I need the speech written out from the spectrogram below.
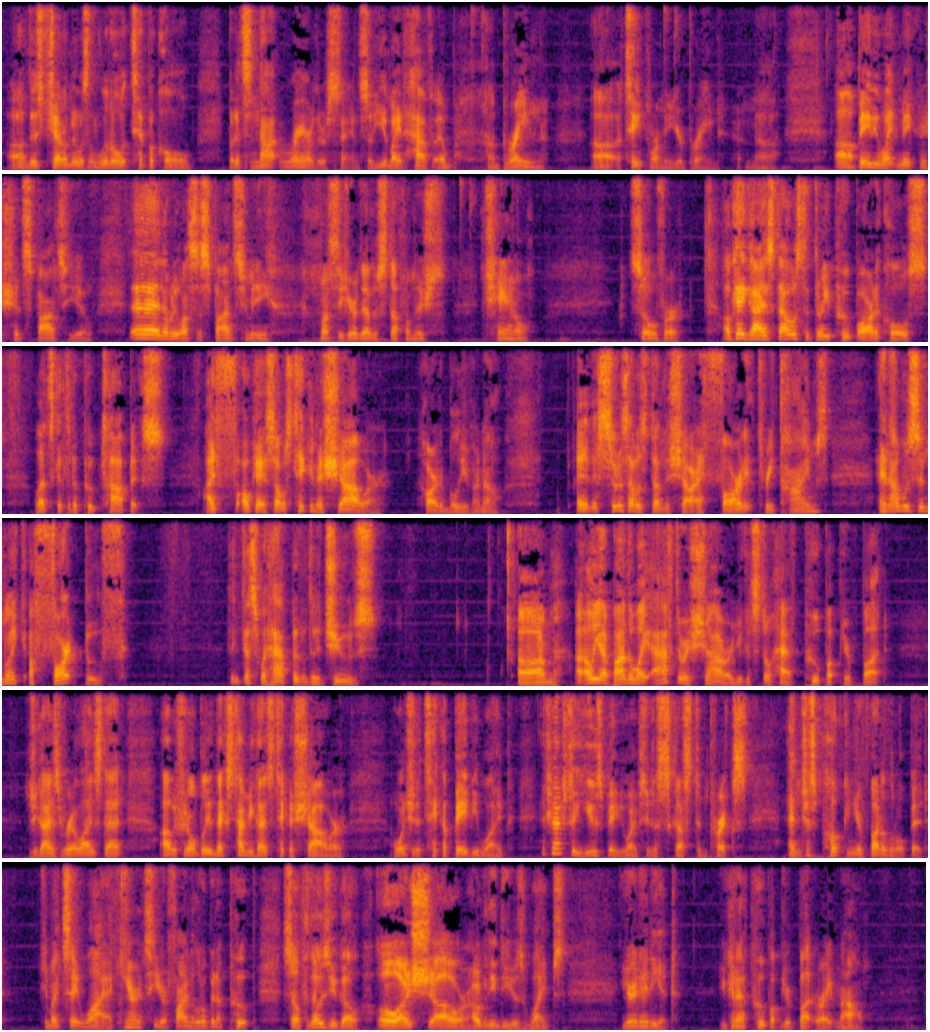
Uh, this gentleman was a little atypical, but it's not rare, they're saying. So you might have a, a brain, uh, a tapeworm in your brain. And uh, uh, Baby White Makers should sponsor you. Eh, nobody wants to sponsor me. Wants to hear the other stuff on this channel. It's over. Okay, guys, that was the three poop articles. Let's get to the poop topics. I f- okay, so I was taking a shower. Hard to believe, I know. And as soon as I was done the shower, I farted three times, and I was in like a fart booth. I think that's what happened to the Jews. Um. Oh yeah. By the way, after a shower, you can still have poop up your butt. Did you guys realize that? Um, if you don't believe, next time you guys take a shower, I want you to take a baby wipe. If you actually use baby wipes, you disgusting pricks, and just poke in your butt a little bit. You might say why. I guarantee you'll find a little bit of poop. So for those you who go, oh, I shower, I don't need to use wipes. You're an idiot. You can have poop up your butt right now.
